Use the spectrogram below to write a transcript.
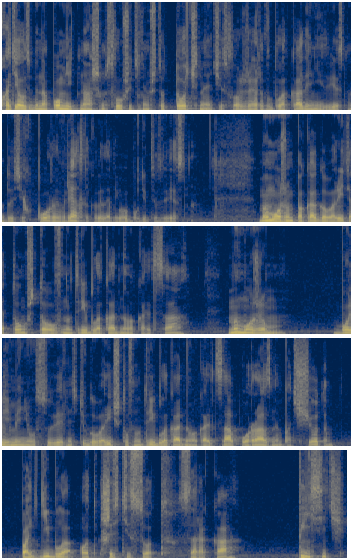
Хотелось бы напомнить нашим слушателям, что точное число жертв блокады неизвестно до сих пор и вряд ли когда-либо будет известно. Мы можем пока говорить о том, что внутри блокадного кольца мы можем более-менее с уверенностью говорить, что внутри блокадного кольца по разным подсчетам погибло от 640 тысяч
